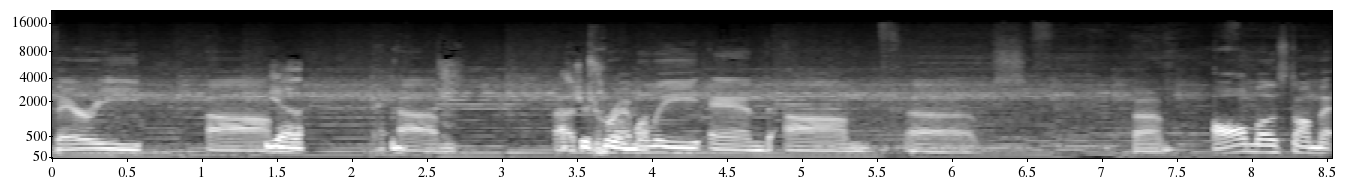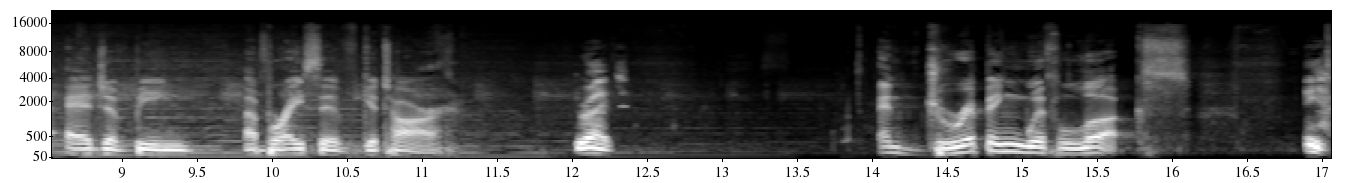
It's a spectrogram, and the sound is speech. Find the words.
very um, yeah. uh, your trademark. trebly and um, uh, um, almost on the edge of being abrasive guitar. Right. and dripping with looks Yeah.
